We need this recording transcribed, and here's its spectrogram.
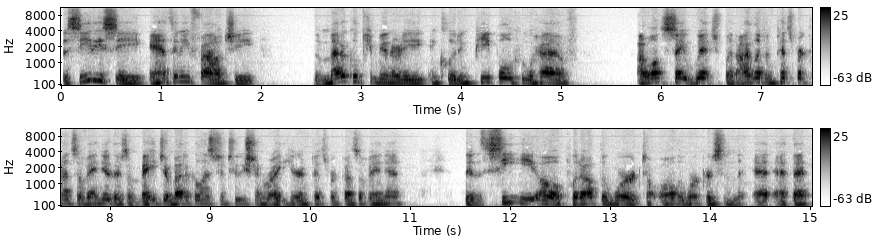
The CDC, Anthony Fauci, the medical community, including people who have, I won't say which, but I live in Pittsburgh, Pennsylvania. There's a major medical institution right here in Pittsburgh, Pennsylvania. The CEO put out the word to all the workers the, at, at, that,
